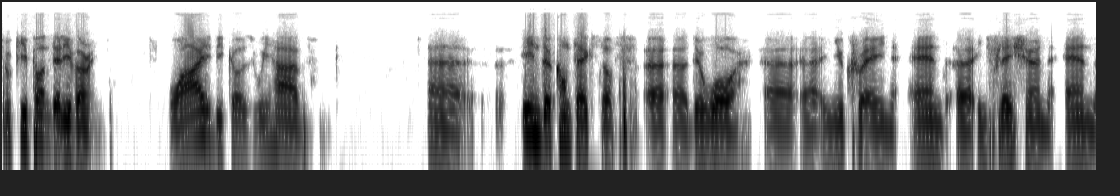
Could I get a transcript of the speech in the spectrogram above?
to keep on delivering. Why? Because we have, uh, in the context of uh, uh, the war uh, in Ukraine and inflation and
